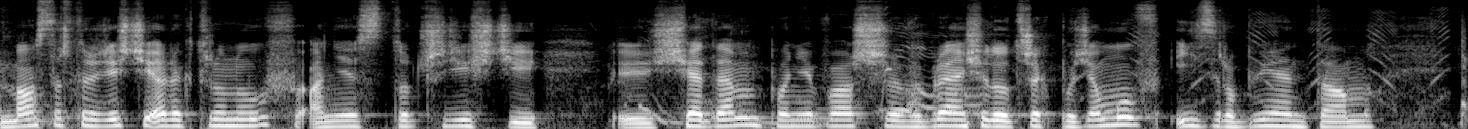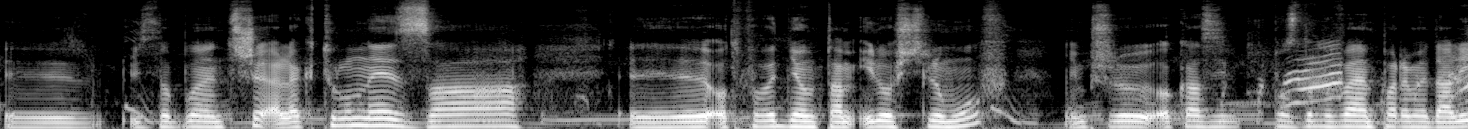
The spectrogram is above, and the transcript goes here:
Mam 140 elektronów, a nie 137, ponieważ wybrałem się do trzech poziomów i zrobiłem tam, yy, zdobyłem 3 elektrony za yy, odpowiednią tam ilość lumów. No i przy okazji pozdobywałem parę medali.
